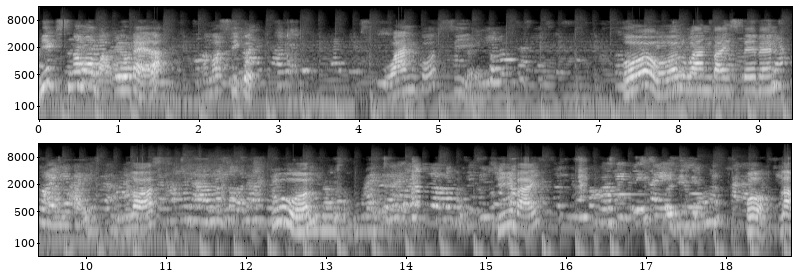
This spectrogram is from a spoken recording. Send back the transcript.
मिक्स नम्बर भएको एउटा हेर। नम्बर सीको वानको सी हो whole one by seven plus two whole three by हो ल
